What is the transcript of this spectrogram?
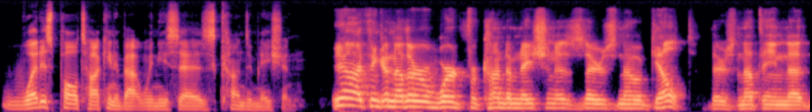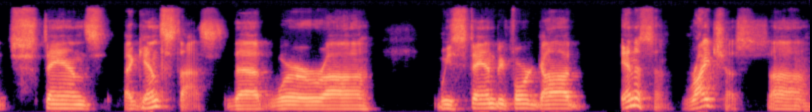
what is Paul talking about when he says condemnation? Yeah, I think another word for condemnation is there's no guilt. There's nothing that stands against us, that we're, uh, we stand before God innocent, righteous, uh,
